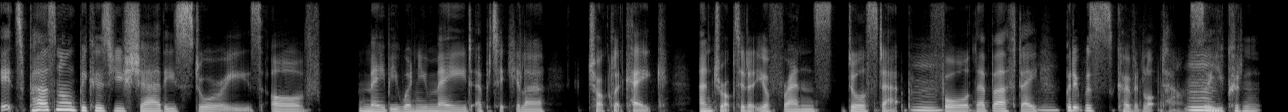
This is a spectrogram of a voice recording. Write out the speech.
It's personal because you share these stories of maybe when you made a particular chocolate cake and dropped it at your friend's doorstep Mm. for their birthday, Mm. but it was COVID lockdown, so Mm. you couldn't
